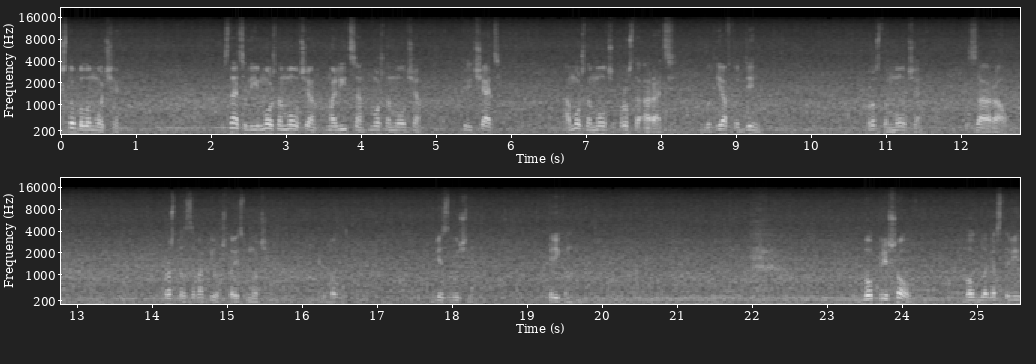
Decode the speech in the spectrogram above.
что было мочи. Знаете ли, можно молча молиться, можно молча кричать, а можно молча просто орать. Вот я в тот день просто молча заорал. Просто завопил, что есть мочи к Богу. Беззвучно, криком. Бог пришел, Бог благословил.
